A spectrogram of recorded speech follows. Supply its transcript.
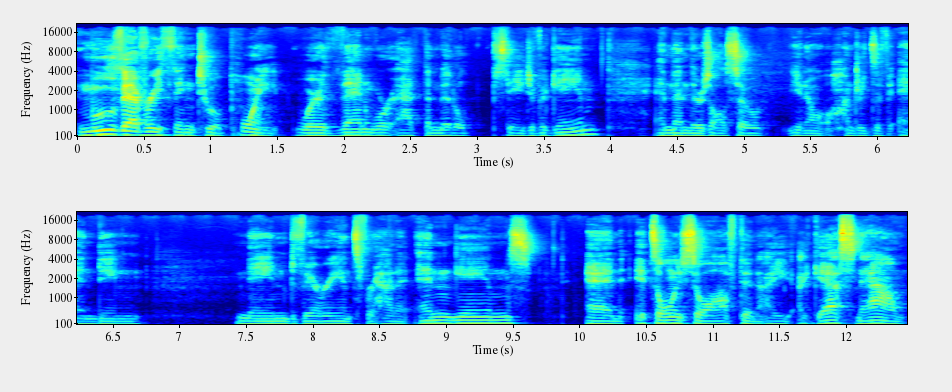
move everything to a point where then we're at the middle stage of a game, and then there's also you know hundreds of ending named variants for how to end games, and it's only so often I, I guess now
